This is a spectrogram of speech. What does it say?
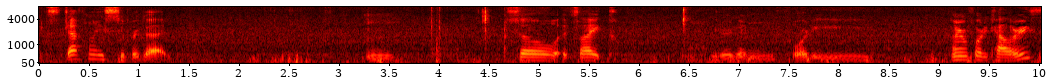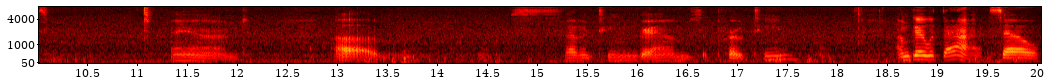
it's definitely super good. Mm. So it's like 140, 140 calories and um, 17 grams of protein. I'm good with that. So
